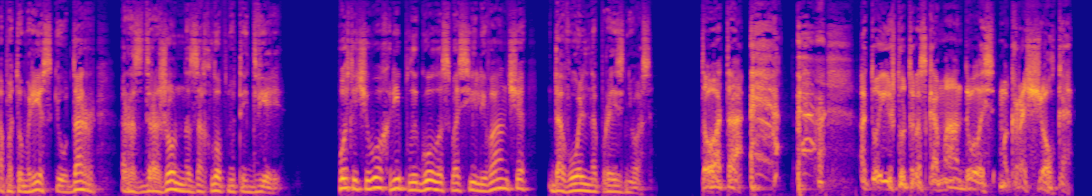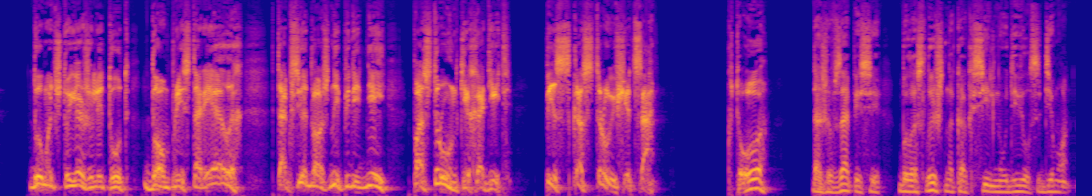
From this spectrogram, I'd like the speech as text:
а потом резкий удар раздраженно захлопнутой двери. После чего хриплый голос Василия Ивановича довольно произнес. «То-то! А то ишь тут раскомандовалась мокрощелка. Думать, что ежели тут дом престарелых, так все должны перед ней по струнке ходить. Пискоструйщица!» «Кто?» Даже в записи было слышно, как сильно удивился Димон.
